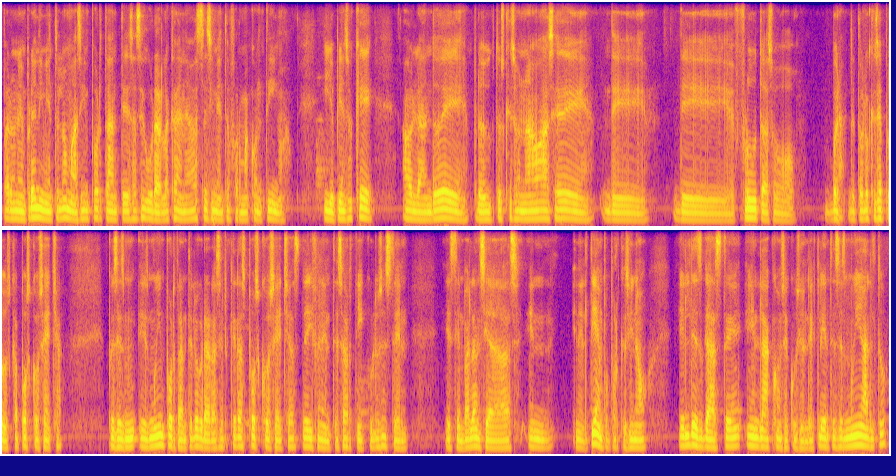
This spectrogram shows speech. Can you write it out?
para un emprendimiento lo más importante es asegurar la cadena de abastecimiento de forma continua. Y yo pienso que hablando de productos que son a base de, de, frutas o bueno, de todo lo que se produzca post cosecha, pues es, es, muy importante lograr hacer que las post cosechas de diferentes artículos estén, estén balanceadas en, en el tiempo, porque si no, el desgaste en la consecución de clientes es muy alto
